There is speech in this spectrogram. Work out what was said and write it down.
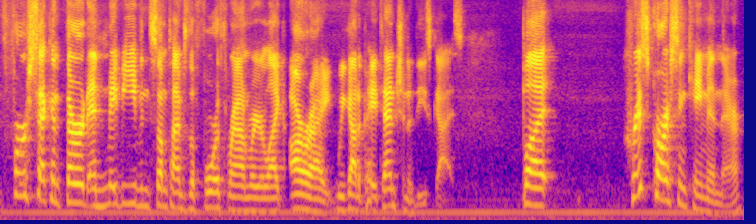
first, second, third, and maybe even sometimes the fourth round where you're like, all right, we got to pay attention to these guys. But Chris Carson came in there,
